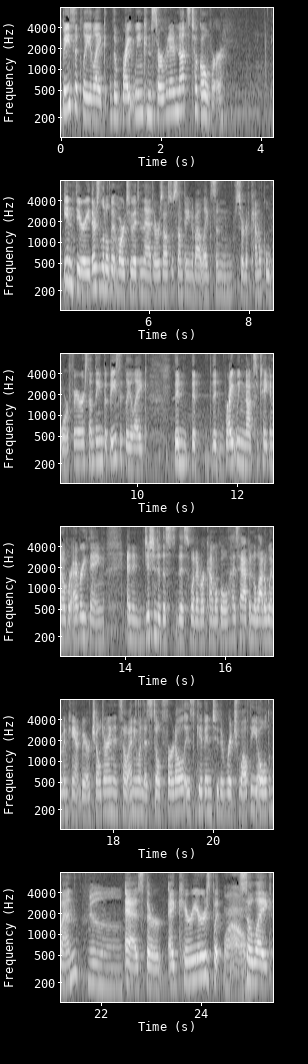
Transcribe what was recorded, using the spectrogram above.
basically like the right-wing conservative nuts took over. In theory, there's a little bit more to it than that. There was also something about like some sort of chemical warfare or something, but basically like the the, the right wing nuts have taken over everything, and in addition to this this whatever chemical has happened, a lot of women can't bear children, and so anyone that's still fertile is given to the rich, wealthy old men as their egg carriers. But Wow. so like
